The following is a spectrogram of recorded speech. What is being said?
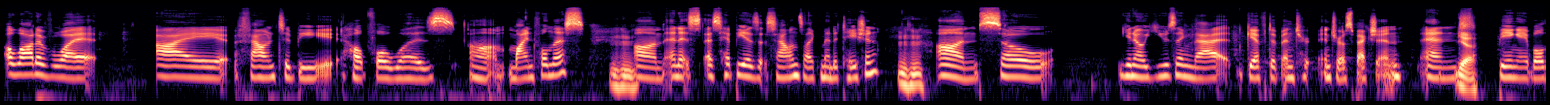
a lot of what I found to be helpful was um, mindfulness, Mm-hmm. um, and it's as hippie as it sounds, like meditation. Um, so, you know, using that gift of inter- introspection and Yeah. being able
